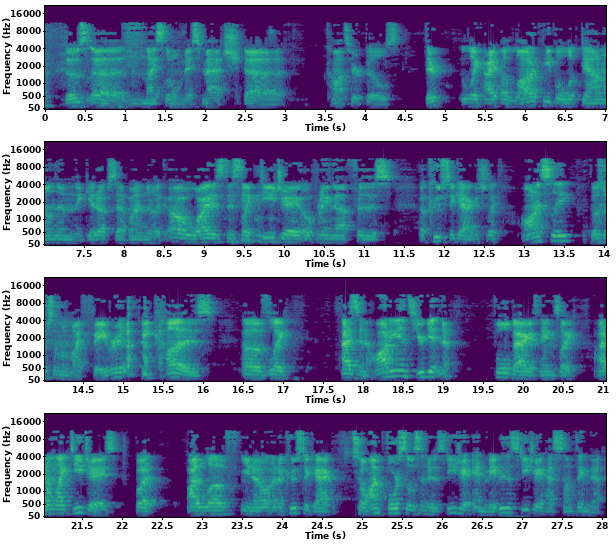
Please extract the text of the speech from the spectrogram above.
those uh, nice little mismatch uh, concert bills. They're like I, a lot of people look down on them and they get upset by them. They're like, "Oh, why is this like DJ opening up for this acoustic act?" It's like honestly, those are some of my favorite because of like as an audience, you're getting a full bag of things. Like I don't like DJs, but I love, you know, an acoustic act, so I'm forced to listen to this DJ, and maybe this DJ has something that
